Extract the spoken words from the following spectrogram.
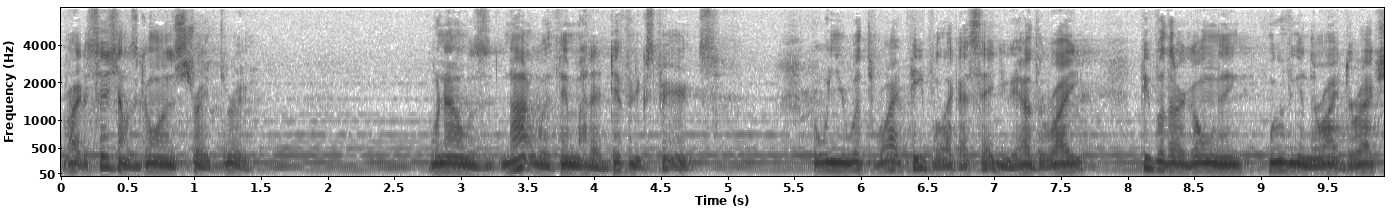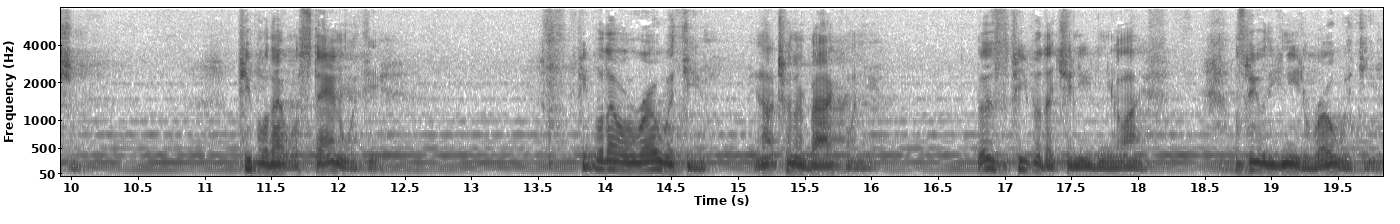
right decision, I was going straight through. When I was not with him, I had a different experience. But when you're with the right people, like I said, you have the right people that are going, moving in the right direction. People that will stand with you. People that will row with you and not turn their back on you. Those are the people that you need in your life. Those people that you need to row with you.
